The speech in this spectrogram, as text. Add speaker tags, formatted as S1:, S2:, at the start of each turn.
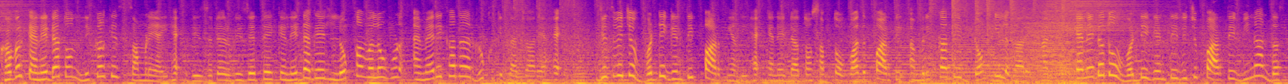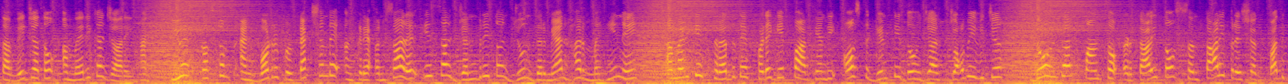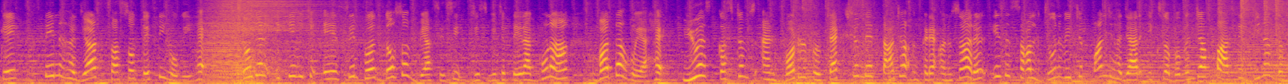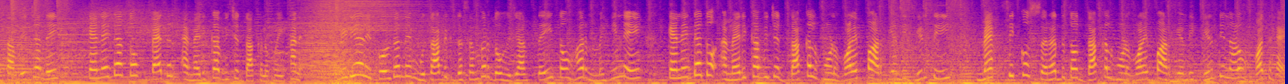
S1: ਖਬਰ ਕੈਨੇਡਾ ਤੋਂ ਨਿਕਲ ਕੇ ਸਾਹਮਣੇ ਆਈ ਹੈ। ਵਿਜ਼ਿਟਰ ਵੀਜ਼ੇ ਤੇ ਕੈਨੇਡਾ ਗਏ ਲੋਕਾਂ ਵੱਲੋਂ ਹੁਣ ਅਮਰੀਕਾ ਦਾ ਰੁਖ ਕੀਤਾ ਜਾ ਰਿਹਾ ਹੈ, ਜਿਸ ਵਿੱਚ ਵੱਡੀ ਗਿਣਤੀ ਭਾਰਤੀਆਂ ਦੀ ਹੈ। ਕੈਨੇਡਾ ਤੋਂ ਸਭ ਤੋਂ ਵੱਧ ਭਾਰਤੀ ਅਮਰੀਕਾ ਦੀ ਡੌਂਕੀ ਲਗਾ ਰਹੇ ਹਨ। ਕੈਨੇਡਾ ਤੋਂ ਵੱਡੀ ਗਿਣਤੀ ਵਿੱਚ ਭਾਰਤੀ ਬਿਨਾਂ ਦਸਤਾਵੇਜ਼ਾਂ ਤੋਂ ਅਮਰੀਕਾ ਜਾ ਰਹੇ ਹਨ। US customs and border protection ਦੇ ਅੰਕੜਿਆਂ ਅਨੁਸਾਰ ਇਸ ਸਾਲ ਜਨਵਰੀ ਤੋਂ ਜੂਨ ਦਰਮਿਆਨ ਹਰ ਮਹੀਨੇ ਅਮਰੀਕੀ ਸਰਹੱਦ ਤੇ ਫੜੇ ਗਏ ਭਾਰਤੀਆਂ ਦੀ ਔਸਤ ਗਿਣਤੀ 2024 ਵਿੱਚ 2548 ਤੋਂ 47 ਪ੍ਰਤੀਸ਼ਤ ਵੱਧ ਕੇ 3733 ਹੋ ਗਈ ਹੈ। 2021 ਵਿੱਚ ਇਹ ਸਿਰਫ 282 ਸੀ ਜਿਸ ਵਿੱਚ 13 ਗੁਣਾ ਵਾਧਾ ਹੋਇਆ ਹੈ। US customs and border protection ਦੇ ਤਾਜ਼ਾ ਅੰਕੜਿਆਂ ਅਨੁਸਾਰ ਇਸ ਸਾਲ ਜੂਨ ਵਿੱਚ 5152 ਭਾਰਤੀ ਬਿਨਾਂ ਦਸਤਾਵੇਜ਼ਾਂ ਦੇ ਕੈਨੇਡਾ ਤੋਂ ਪੈਦਲ ਅਮਰੀਕਾ ਵਿੱਚ ਦਾਖਲ ਹੋਏ ਹਨ। ਮੀਡੀਆ ਰਿਪੋਰਟਾਂ ਦੇ ਮੁਤਾਬਿਕ ਦਸੰਬਰ 2023 ਤੋਂ ਹਰ ਮਹੀਨੇ ਕੈਨੇਡਾ ਤੋਂ ਅਮਰੀਕਾ ਵਿੱਚ ਦਾਖਲ ਹੋਣ ਵਾਲੇ ਭਾਰਤੀਆਂ ਦੀ ਗਿਣਤੀ ਮੈਕਸੀਕੋ ਸਰਹੱਦ ਤੋਂ ਦਾਖਲ ਹੋਣ ਵਾਲੇ ਭਾਰਤੀਆਂ ਦੀ ਗਿਣਤੀ ਨਾਲੋਂ ਵੱਧ ਹੈ।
